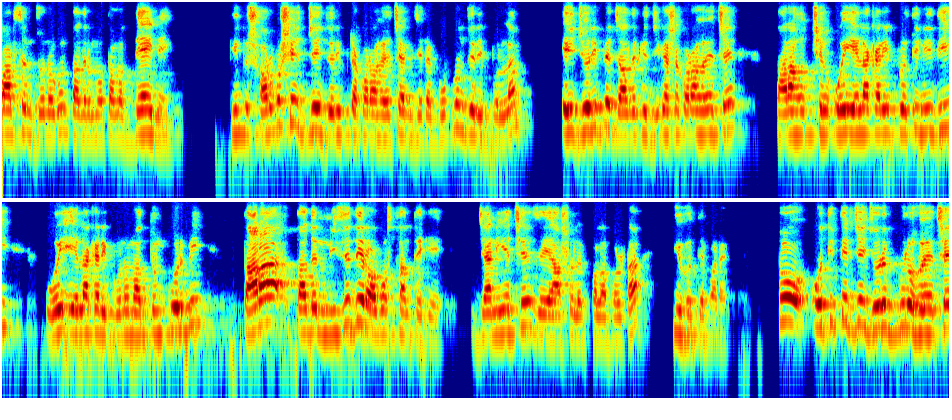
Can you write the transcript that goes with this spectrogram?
পার্সেন্ট জনগণ তাদের মতামত দেয় নেই। কিন্তু সর্বশেষ যে জরিপটা করা হয়েছে, আমি যেটা গোপন জরিপ বললাম, এই জরিপে যাদেরকে জিজ্ঞাসা করা হয়েছে, তারা হচ্ছে ওই এলাকারই প্রতিনিধি, ওই এলাকারই গণমাধ্যম কর্মী, তারা তাদের নিজেদের অবস্থান থেকে জানিয়েছে যে আসলে ফলাফলটা কি হতে পারে। তো অতীতের যে জরিপগুলো হয়েছে,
